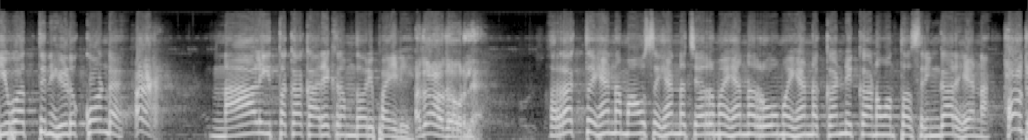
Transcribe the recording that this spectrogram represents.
ಇವತ್ತಿನ ಹಿಡ್ಕೊಂಡ ಹಾ. ನಾಳೆ ಇತ್ತಕ ಕಾರ್ಯಕ್ರಮದವ್ರಿಪ್ಪ ಇಲ್ಲಿ. ಅದಾವ್ರಲ್ಲ ರಕ್ತ ಹೆಣ್ಣ ಮಾಂಸ ಹೆಣ್ಣ ಚರ್ಮ ಹೆಣ್ಣ ರೋಮ ಹೆಣ್ಣ ಕಣ್ಣಿಗೆ ಕಾಣುವಂತ ಶೃಂಗಾರ ಹೆಣ್ಣ. ಹೌದ?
